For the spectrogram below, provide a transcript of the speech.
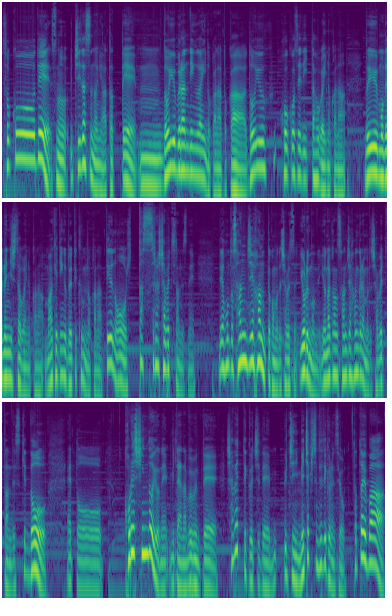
そこでその打ち出すのにあたってうんどういうブランディングがいいのかなとかどういう方向性でいった方がいいのかなどういうモデルにした方がいいのかなマーケティングどうやって組むのかなっていうのをひたすら喋ってたんですね。でほんと3時半とかまで喋ってた夜のね夜中の3時半ぐらいまで喋ってたんですけどえっとこれしんどいよねみたいな部分って喋ってくうちでうちにめちゃくちゃ出てくるんですよ。例えば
